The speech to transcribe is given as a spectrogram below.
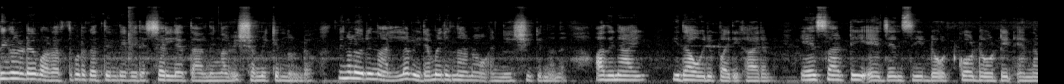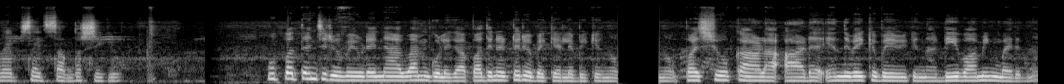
നിങ്ങളുടെ വളർത്തുമൃഗത്തിന്റെ വിരശല്യത്താൽ നിങ്ങൾ വിഷമിക്കുന്നുണ്ടോ. നിങ്ങളൊരു നല്ല വിരമരുന്നാണോ അന്വേഷിക്കുന്നത്? അതിനായി ഇതാ ഒരു പരിഹാരം. S R T agency dot co dot in എന്ന വെബ്സൈറ്റ് സന്ദർശിക്കൂ. മുപ്പത്തഞ്ച് രൂപയുടെ നാവാം ഗുളിക പതിനെട്ട് രൂപയ്ക്ക് ലഭിക്കുന്നു. പശു കാള ആട് എന്നിവയ്ക്ക് ഉപയോഗിക്കുന്ന ഡിവാമിംഗ് മരുന്ന്.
